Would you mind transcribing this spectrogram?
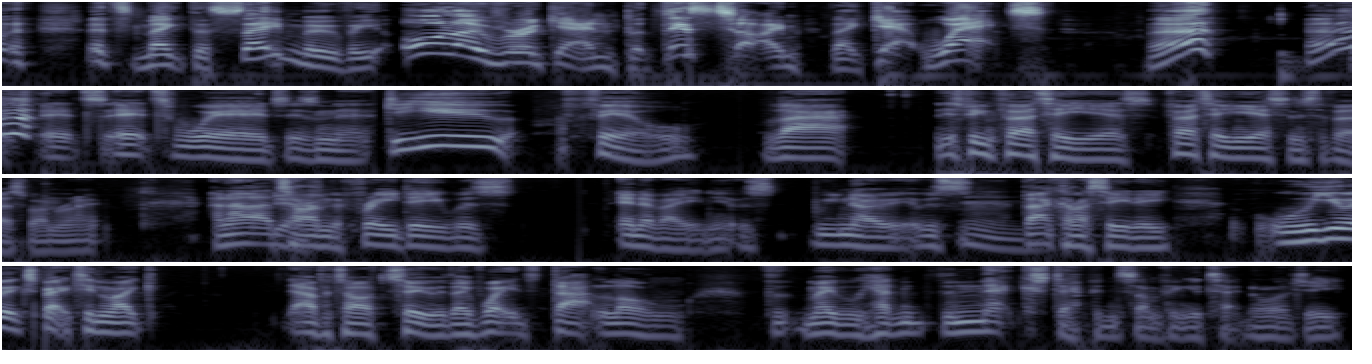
let's make the same movie all over again, but this time they get wet. Huh? Huh? It's it's weird, isn't it? Do you feel that it's been 13 years, 13 years since the first one, right? And at that Yeah. time, the 3D was innovating. It was, we know, it was Hmm. that kind of CD. Were you expecting like Avatar 2? They've waited that long. That Maybe we had the next step in something in technology,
